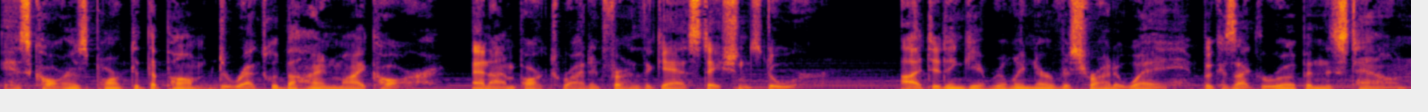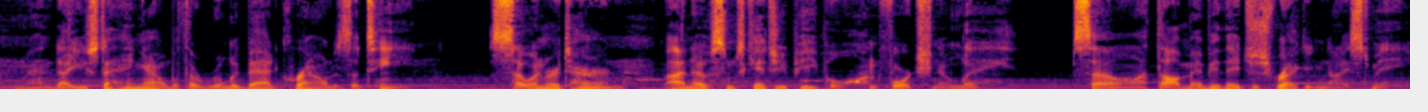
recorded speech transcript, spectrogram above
His car is parked at the pump directly behind my car, and I'm parked right in front of the gas station's door. I didn't get really nervous right away because I grew up in this town and I used to hang out with a really bad crowd as a teen. So, in return, I know some sketchy people, unfortunately. So, I thought maybe they just recognized me.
